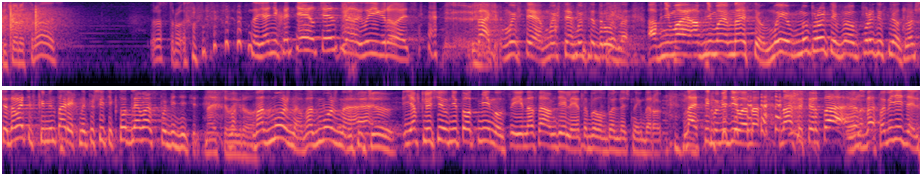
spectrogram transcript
Ты что, расстроилась? Расстроилась. Но я не хотел, честно, выигрывать. Так, мы все, мы все, мы все дружно обнимаем, обнимаем Настю. Мы, мы против, э, против слез. Вообще, давайте в комментариях напишите, кто для вас победитель. Настя выиграла. Возможно, возможно. Ну э? Я включил не тот минус, и на самом деле это было вдоль ночных дорог. Настя, ты победила на наши сердца. Э, зда- Победитель.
